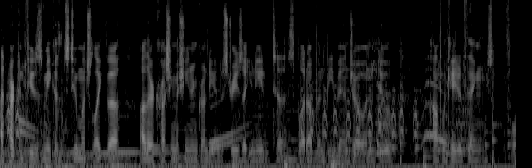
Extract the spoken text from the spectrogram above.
That part confuses me because it's too much like the other crushing machine in Grunty Industries that you need to split up and be Banjo and do complicated things for.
